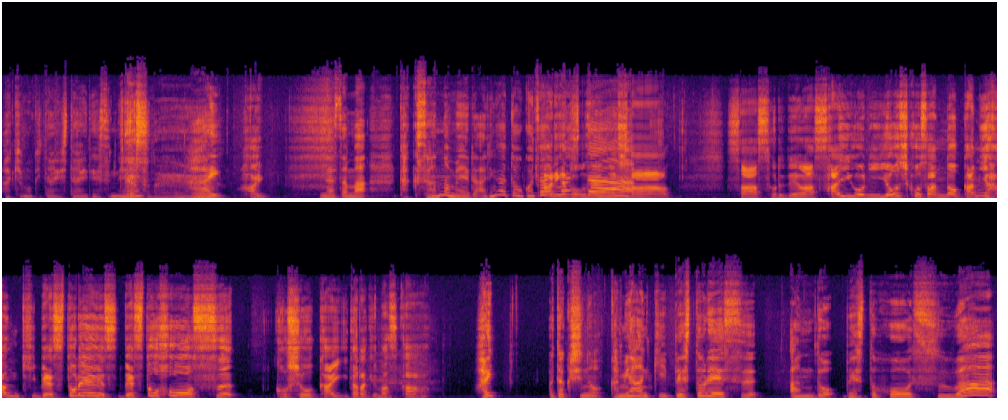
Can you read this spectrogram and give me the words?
秋も期待したいですね。ですね。はい、はい、皆様たくさんのメールありがとうございましたさあそれでは最後によしこさんの上半期ベストレースベストホースご紹介いただけますか？はい。私の上半期ベストレースベストホースは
